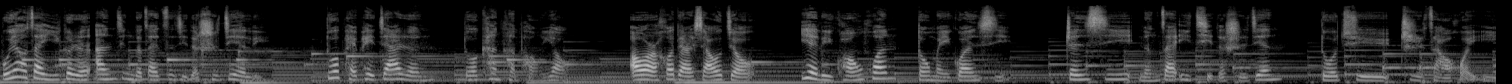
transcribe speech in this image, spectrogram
不要再一个人安静的在自己的世界里，多陪陪家人，多看看朋友，偶尔喝点小酒，夜里狂欢都没关系。珍惜能在一起的时间，多去制造回忆。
